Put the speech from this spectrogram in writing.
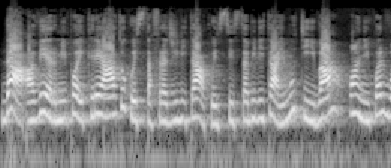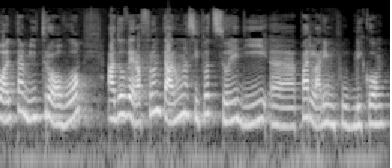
da avermi poi creato questa fragilità, questa instabilità emotiva ogni qualvolta mi trovo a dover affrontare una situazione di eh, parlare in pubblico.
